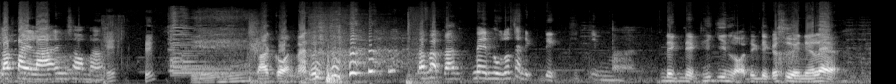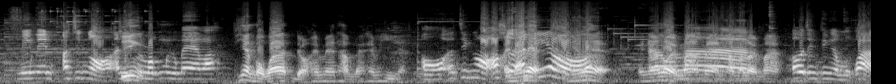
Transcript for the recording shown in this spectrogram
แล้วไปละอันนี้ชอบมาลาก่อนนะ แล้วแบบนั้นเมนูตั้งแต่เด็ก ๆ ที่กินมา เด็กๆที่กินเหรอ เด็ก ๆ ก็คืออันเนี้ยแหละ มีเมนเอาจริงเหรออันจรินี้งคือรสมือแม่ปะพี่อันบอกว่าเดี๋ยวให้แม่ทำแล้วให้พี่อะอ๋อเอาจริงเหรอเอาคืออันแหละนี้เหรอ อันนี้แหละอันนี้อร่อยมากแม่ทำอร่อยมาก เออจริงๆอะมุกอะ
